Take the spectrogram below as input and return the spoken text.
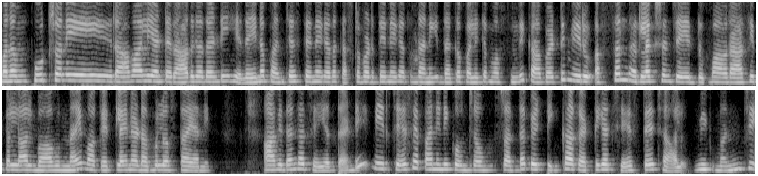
మనం కూర్చొని రావాలి అంటే రాదు కదండి. ఏదైనా పని చేస్తేనే కదా కష్టపడితేనే కదా దానికి తగ్గ ఫలితం వస్తుంది. కాబట్టి మీరు అస్సలు నిర్లక్ష్యం చేయొద్దు. మా రాశి పిల్లలు బాగున్నాయి మాకు ఎట్లయినా డబ్బులు వస్తాయని. ఆ విధంగా చేయొద్దండి. మీరు చేసే పనిని కొంచెం శ్రద్ధ పెట్టి ఇంకా గట్టిగా చేస్తే చాలు. మీకు మంచి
